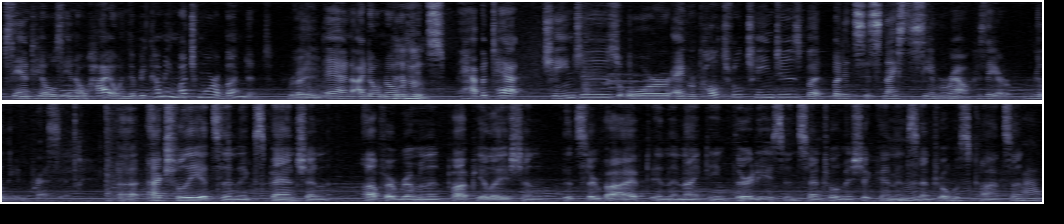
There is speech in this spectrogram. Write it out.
sandhills in Ohio, and they're becoming much more abundant. Right. And I don't know if it's habitat changes or agricultural changes, but, but it's, it's nice to see them around because they are really impressive. Uh, Actually, it's an expansion of a remnant population that survived in the 1930s in central Michigan and central Wisconsin. Wow.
